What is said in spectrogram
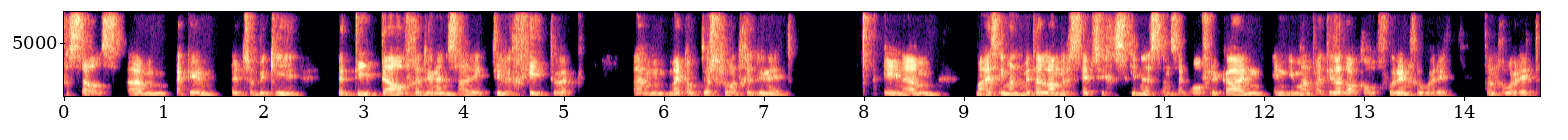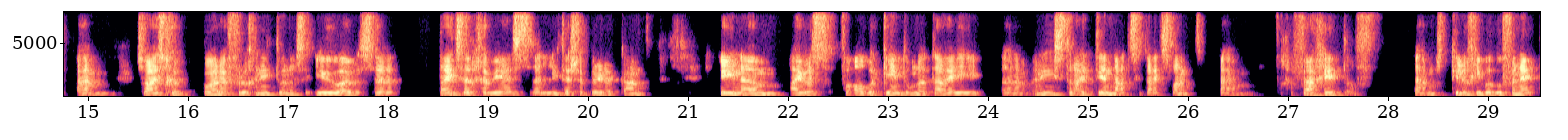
gesels. Ehm um, ek het so 'n bietjie 'n deep delve gedoen in sy teologie toe ek ehm um, my doktorsgraad gedoen het. En ehm um, maar hy is iemand met 'n lang resepsie geskiedenis in Suid-Afrika en en iemand wat jy dalk al voorheen gehoor het van gehoor het. Ehm um, so hy is gebore vroeg in die 20ste eeu. Hy was 'n Duitser gewees, 'n Lutherse predikant en ehm um, hy was veral bekend omdat hy ehm um, in die stryd teen Nazi Duitsland ehm um, geveg het of ehm um, teologie beoefen het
